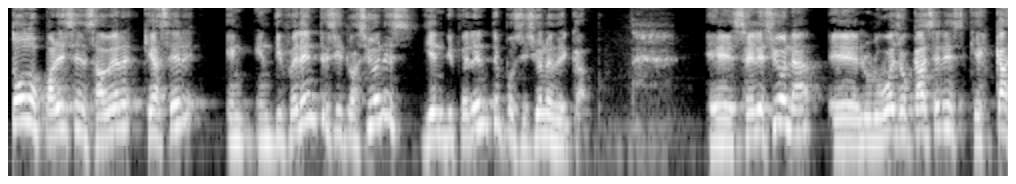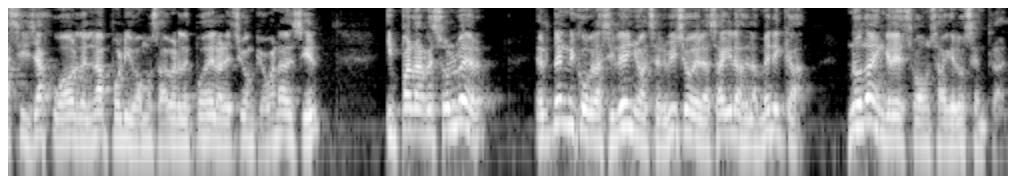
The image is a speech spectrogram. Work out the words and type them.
Todos parecen saber qué hacer en, diferentes situaciones y en diferentes posiciones del campo. Eh, se lesiona el uruguayo Cáceres, que es casi ya jugador del Napoli, vamos a ver después de la lesión que van a decir, y para resolver, el técnico brasileño al servicio de las Águilas del la América no da ingreso a un zaguero central.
